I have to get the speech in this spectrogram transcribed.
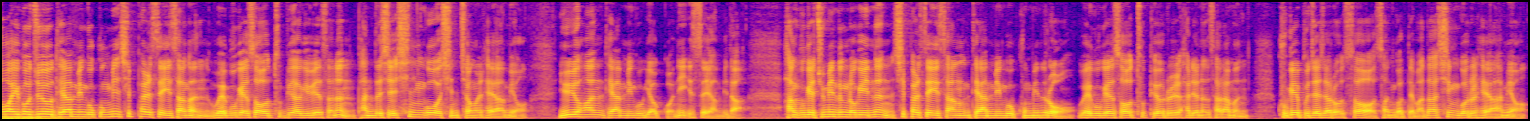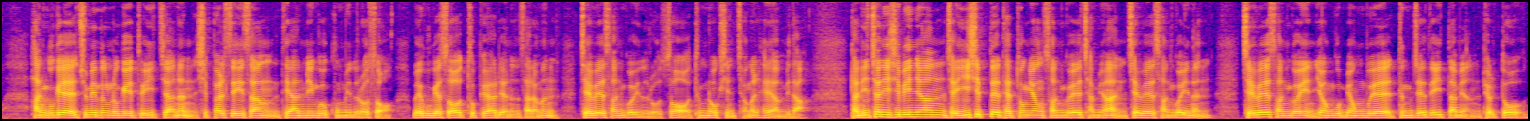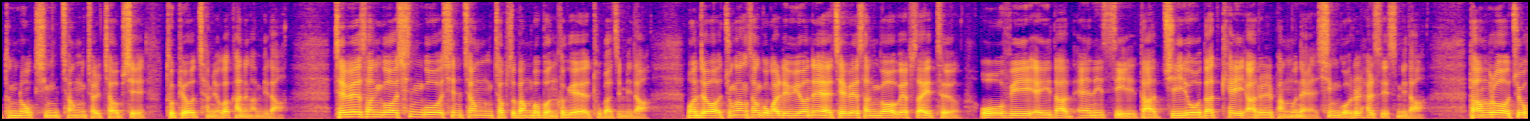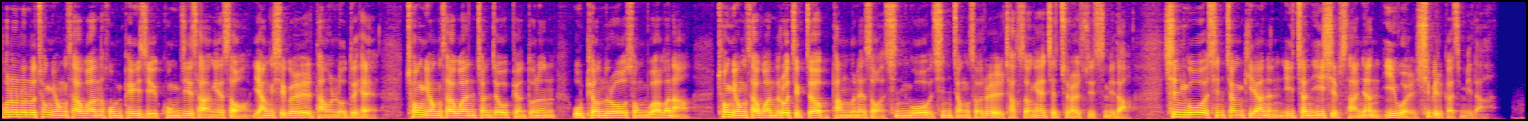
하와이 거주 대한민국 국민 18세 이상은 외국에서 투표하기 위해서는 반드시 신고 신청을 해야 하며 유효한 대한민국 여권이 있어야 합니다. 한국에 주민등록이 있는 18세 이상 대한민국 국민으로 외국에서 투표를 하려는 사람은 국외 부재자로서 선거 때마다 신고를 해야 하며 한국에 주민등록이 돼 있지 않은 18세 이상 대한민국 국민으로서 외국에서 투표하려는 사람은 재외선거인으로서 등록 신청을 해야 합니다. 단 2022년 제20대 대통령 선거에 참여한 재외선거인은 재외선거인 연구 명부에 등재돼 있다면 별도 등록 신청 절차 없이 투표 참여가 가능합니다. 재외선거 신고 신청 접수 방법은 크게 두 가지입니다. 먼저 중앙선거관리위원회 재외선거 웹사이트 ova.nec.go.kr을 방문해 신고를 할 수 있습니다. 다음으로 주 호노룰루 총영사관 홈페이지 공지사항에서 양식을 다운로드해 총영사관 전자우편 또는 우편으로 송부하거나 총영사관으로 직접 방문해서 신고 신청서를 작성해 제출할 수 있습니다. 신고 신청 기한은 2024년 2월 10일까지입니다.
